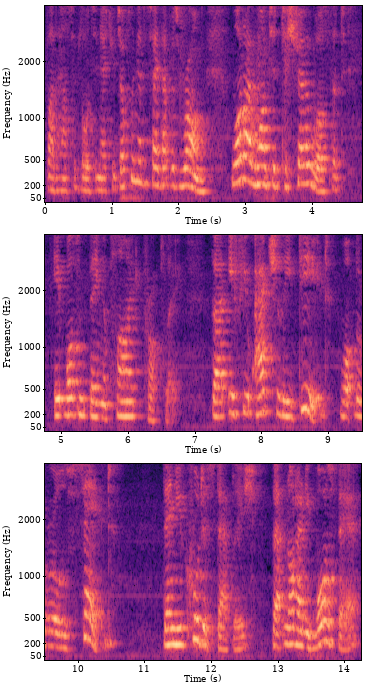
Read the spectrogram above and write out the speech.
by the House of Lords in Etridge, I wasn't going to say that was wrong. What I wanted to show was that it wasn't being applied properly. That if you actually did what the rules said, then you could establish that not only was there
